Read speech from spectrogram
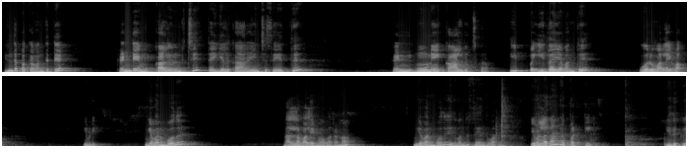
இந்த பக்கம் வந்துட்டு ரெண்டே முக்கால் இருந்துச்சு. தையலுக்கு அரை இன்ச்சு சேர்த்து ரெண் மூணே கால் வச்சுக்கிறோம். இப்போ இதைய வந்து ஒரு வளைவா. இப்படி. இங்கே வரும்போது நல்ல வளைவாக வரணும். இங்கே வரும்போது இது வந்து சேர்ந்து வரணும். இவ்வளோ தாங்க பட்டி. இதுக்கு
